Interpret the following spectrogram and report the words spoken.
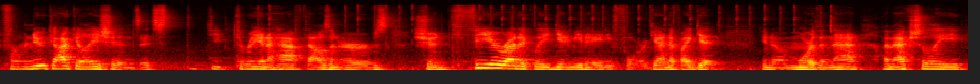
for new calculations, it's three and a half thousand herbs should theoretically get me to 84. Again, if I get you know more than that, I'm actually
